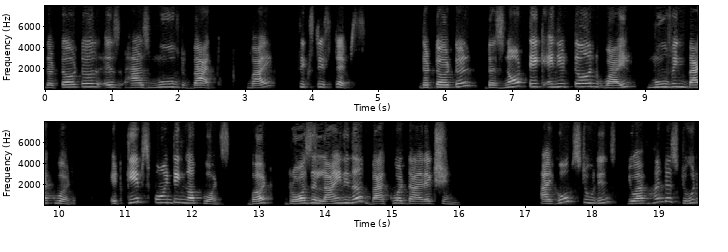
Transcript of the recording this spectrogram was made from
the turtle is has moved back by 60 steps. The turtle does not take any turn while moving backward. It keeps pointing upwards but draws a line in a backward direction. I hope students you have understood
